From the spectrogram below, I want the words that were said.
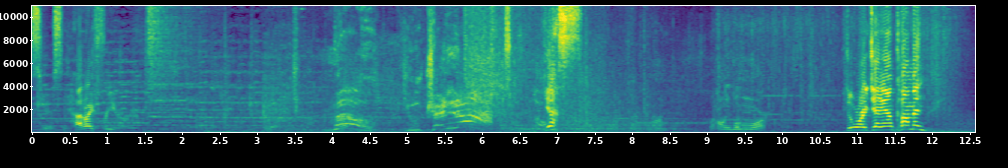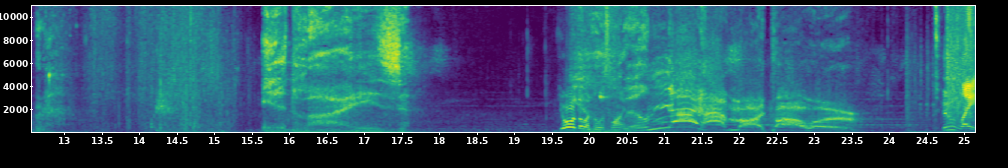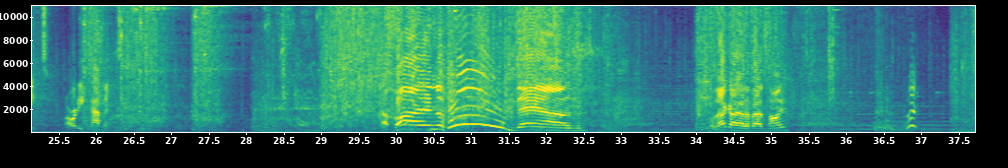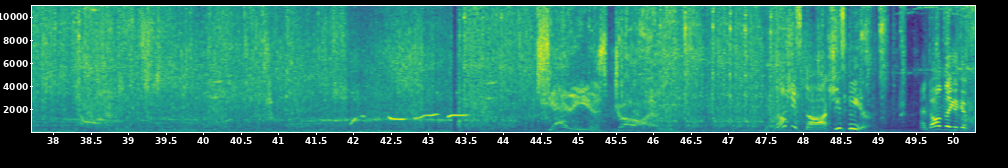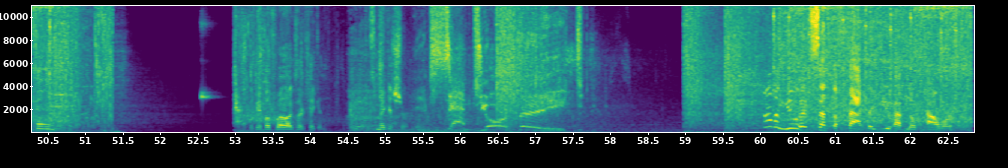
Seriously, how do I free her? No! You cannot! Yes! Come on. But only one more. Don't worry, Jenny, I'm coming! It lies. You're the one who was lying. Will not have my power! Too late. I already have it. Have fun! Woo! Man! Well, that guy had a bad time. Jenny is gone! No, she's not. She's here. And don't think it can fool me. Okay, both my legs are taken. Just making sure. Accept your fate! How about you accept the fact that you have no power?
